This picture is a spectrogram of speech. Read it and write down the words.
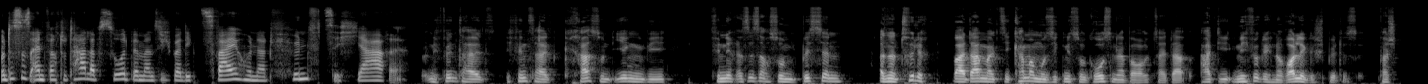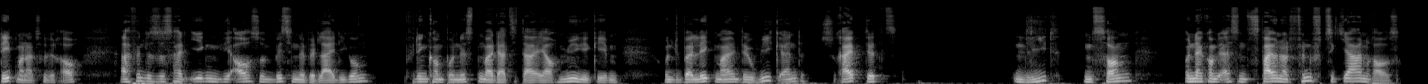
Und das ist einfach total absurd, wenn man sich überlegt, 250 Jahre. Und ich finde halt, ich finde es halt krass und irgendwie finde ich, es ist auch so ein bisschen, also natürlich war damals die Kammermusik nicht so groß in der Barockzeit, da hat die nicht wirklich eine Rolle gespielt, das versteht man natürlich auch. Aber ich finde, es ist halt irgendwie auch so ein bisschen eine Beleidigung für den Komponisten, weil der hat sich da ja auch Mühe gegeben. Und überleg mal, The Weeknd schreibt jetzt ein Lied, ein Song und der kommt erst in 250 Jahren raus.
